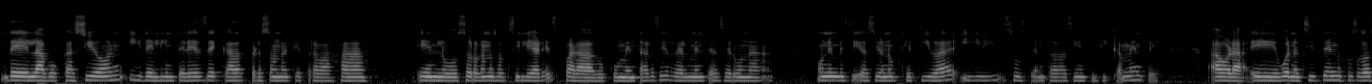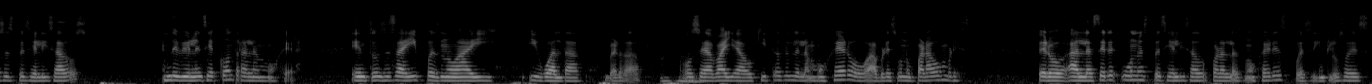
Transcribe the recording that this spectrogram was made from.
de la vocación y del interés de cada persona que trabaja en los órganos auxiliares para documentarse y realmente hacer una, una investigación objetiva y sustentada científicamente. Ahora, eh, bueno, existen juzgados especializados de violencia contra la mujer. Entonces ahí pues no hay igualdad, ¿verdad? O sea, vaya, o quitas el de la mujer o abres uno para hombres. Pero al hacer uno especializado para las mujeres, pues incluso es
